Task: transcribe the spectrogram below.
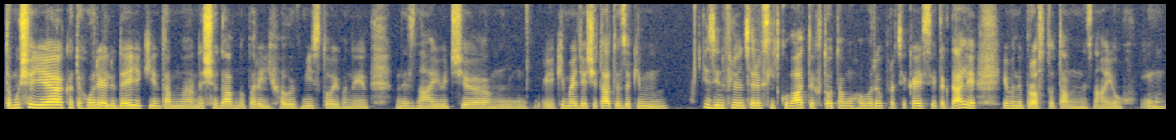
Тому що є категорія людей, які там е, нещодавно переїхали в місто, і вони не знають, е, які медіа читати, за ким. Із інфлюенсерів слідкувати, хто там говорив про ці кейси і так далі. І вони просто там, не знаю, ну,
